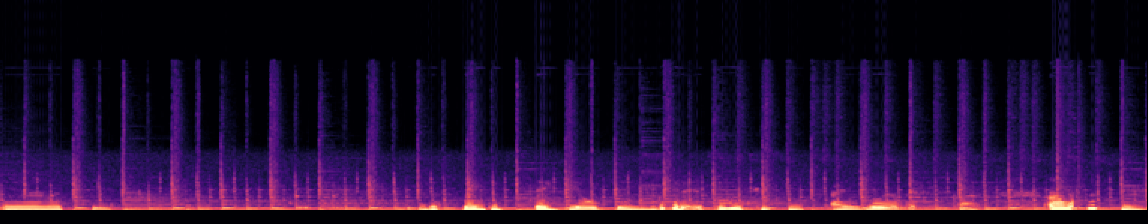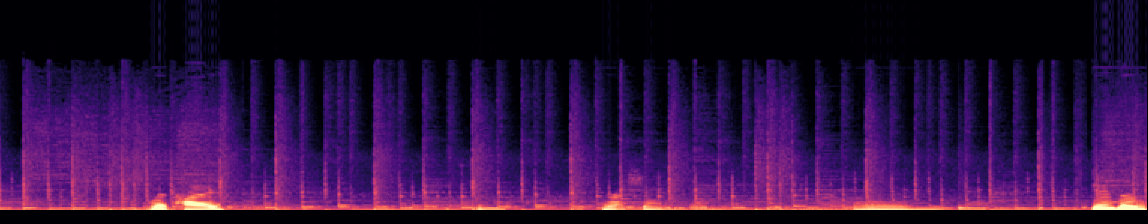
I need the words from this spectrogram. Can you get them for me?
and let's see. This ranky danky old thing. Look at it, it's only two seats. I really don't like this car. Um, let's see work hard. It's not showing them. Um, yeah. Here's a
